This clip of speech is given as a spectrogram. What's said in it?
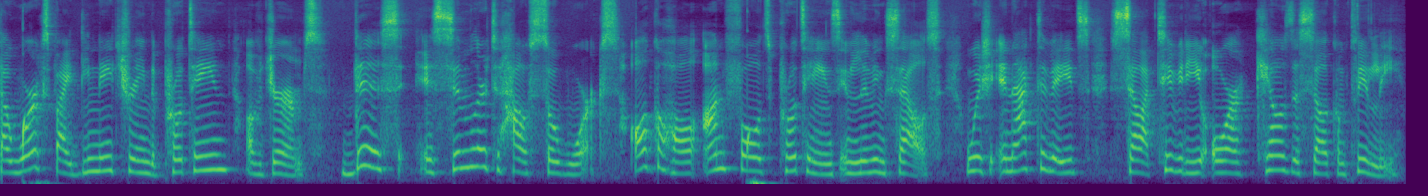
that works by denaturing the protein of germs. This is similar to how soap works. Alcohol unfolds proteins in living cells, which inactivates cell activity or kills the cell completely.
